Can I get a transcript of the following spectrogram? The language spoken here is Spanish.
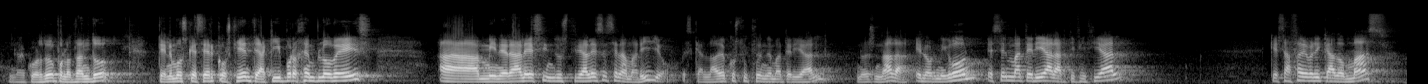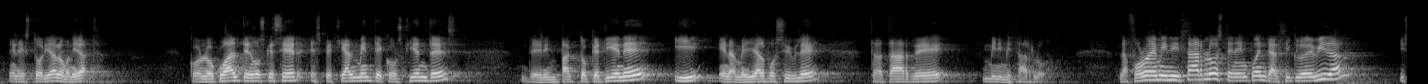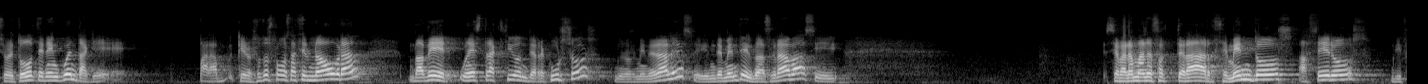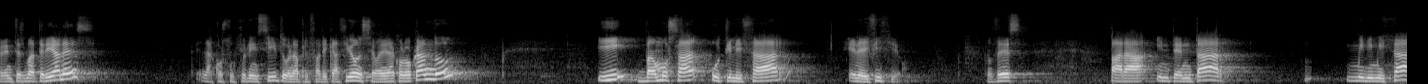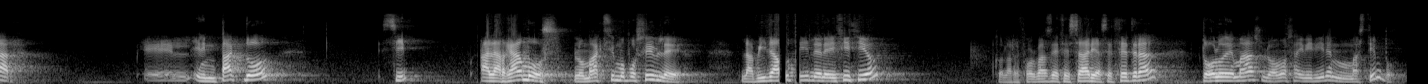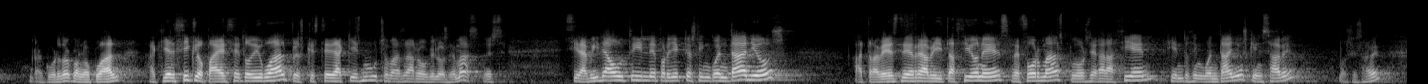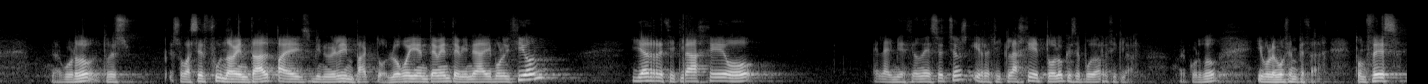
¿De acuerdo? Por lo tanto, tenemos que ser conscientes. Aquí, por ejemplo, veis a minerales industriales es el amarillo. Es que al lado de construcción de material no es nada. El hormigón es el material artificial que se ha fabricado más en la historia de la humanidad. Con lo cual tenemos que ser especialmente conscientes del impacto que tiene y, en la medida posible, tratar de minimizarlo. La forma de minimizarlo es tener en cuenta el ciclo de vida y, sobre todo, tener en cuenta que para que nosotros podamos hacer una obra, va a haber una extracción de recursos, de unos minerales, evidentemente, de unas gravas, y se van a manufacturar cementos, aceros, diferentes materiales, la construcción in situ, en la prefabricación se ir colocando, y vamos a utilizar el edificio. Entonces, para intentar minimizar el impacto, si alargamos lo máximo posible la vida útil del edificio, con las reformas necesarias, etcétera, todo lo demás lo vamos a dividir en más tiempo, ¿de acuerdo? Con lo cual, aquí el ciclo parece todo igual, pero es que este de aquí es mucho más largo que los demás. Entonces, si la vida útil de proyecto es 50 años, a través de rehabilitaciones, reformas, podemos llegar a 100, 150 años, quién sabe, no se sabe, ¿de acuerdo? Entonces, eso va a ser fundamental para disminuir el impacto. Luego, evidentemente, viene la demolición y el reciclaje o la eliminación de desechos y reciclaje de todo lo que se pueda reciclar. ¿De acuerdo? Y volvemos a empezar. Entonces,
